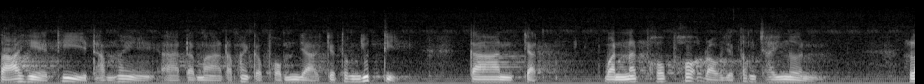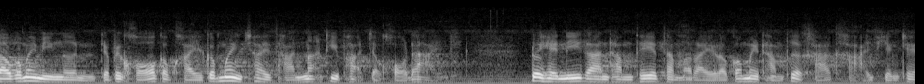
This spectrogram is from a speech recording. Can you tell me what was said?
สาเหตุที่ทำให้อาตมาทำให้กับผมอยากจะต้องยุติ การจัดวันนัดพบเพราะเราจะต้องใช้เงิน เราก็ไม่มีเงินจะไปขอกับใครก็ไม่ใช่ฐานะที่พระจะขอได้ ด้วยเหตุนนี้การทำเทศทำอะไร เราก็ไม่ทำเพื่อขาขายเพียงแค่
